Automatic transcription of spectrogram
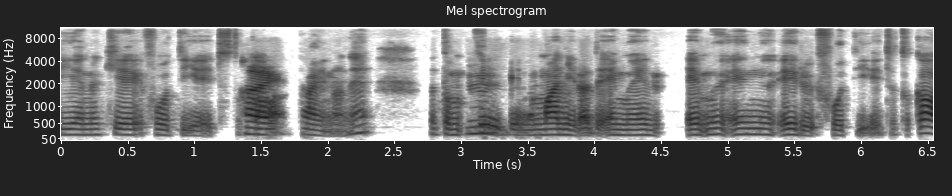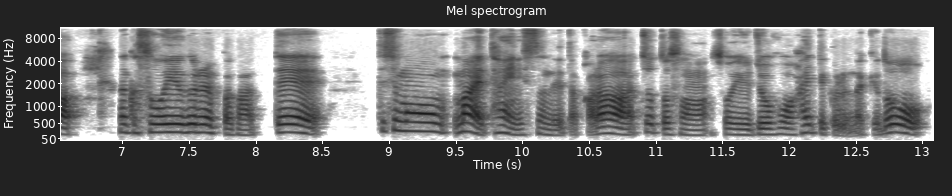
BNK48 とか、はいタイのね、あとフィリピンのマニラで ML MNL48 とか、なんかそういうグループがあって、私も前タイに住んでたから、ちょっとそのそういう情報が入ってくるんだけど、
